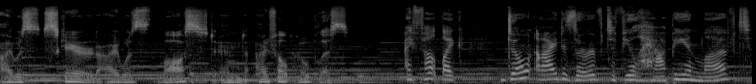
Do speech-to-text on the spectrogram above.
I was scared, I was lost, and I felt hopeless. I felt like, don't I deserve to feel happy and loved?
